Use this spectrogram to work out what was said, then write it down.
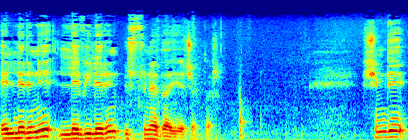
Ellerini Levilerin üstüne dayayacaklar. Şimdi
